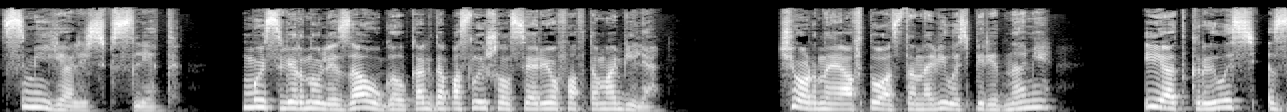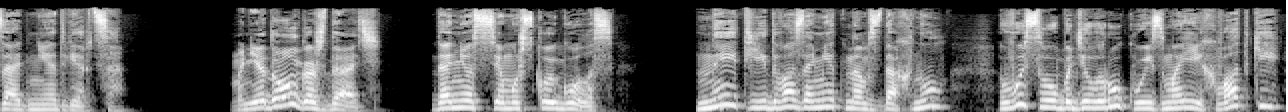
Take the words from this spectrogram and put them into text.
смеялись вслед. Мы свернули за угол, когда послышался рев автомобиля. Черное авто остановилось перед нами, и открылась задняя дверца. «Мне долго ждать?» донесся мужской голос. Нейт едва заметно вздохнул, высвободил руку из моей хватки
